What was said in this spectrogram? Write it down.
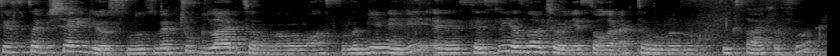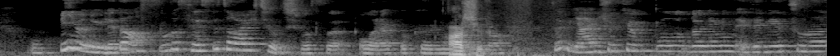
Siz tabii şey diyorsunuz ve çok güzel bir tanımlama bu aslında. Bir nevi e, sesli yazı atölyesi olarak tanımladınız ilk sayfasını. Bir yönüyle de aslında sesli tarih çalışması olarak bakıyorum. Arşiv. Buna. Tabii yani çünkü bu dönemin edebiyatını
